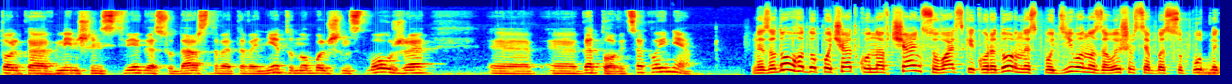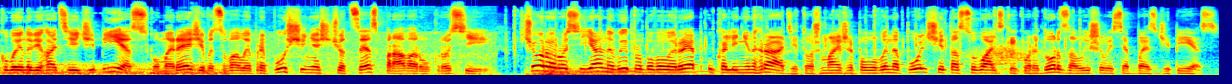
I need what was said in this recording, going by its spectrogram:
только в меньшинстве государств этого нету, но большинство уже э, э, готовится к войне. Незадовго до початку навчань Сувальський коридор несподівано залишився без супутникової навігації GPS. У мережі висували припущення, що це справа рук Росії. Вчора росіяни випробували РЕП у Калінінграді, тож майже половина Польщі та Сувальський коридор залишилися без GPS.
